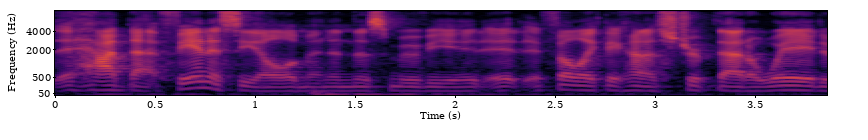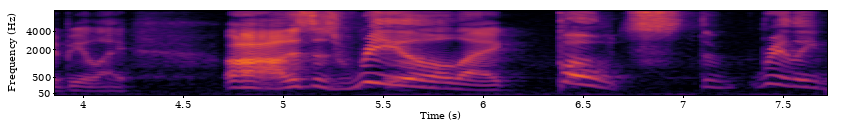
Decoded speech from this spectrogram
it had that fantasy element in this movie. It, it, it felt like they kind of stripped that away to be like, ah, this is real, like boats, really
